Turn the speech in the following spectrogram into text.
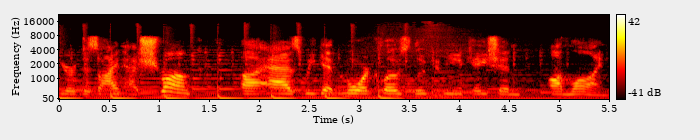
your design has shrunk uh, as we get more closed loop communication online.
